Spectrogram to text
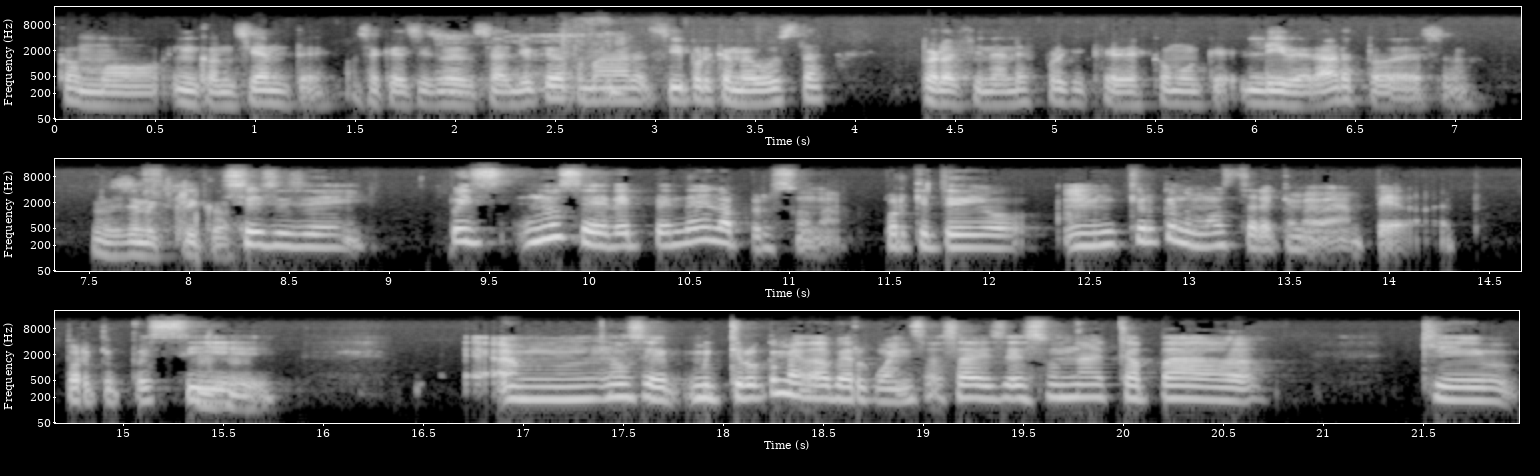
como inconsciente? O sea, que decís, o sea, yo quiero tomar, sí, porque me gusta, pero al final es porque querés como que liberar todo eso. No sé si me explico. Sí, sí, sí. Pues no sé, depende de la persona, porque te digo, a mí creo que no me gustaría que me vean peda, porque pues sí, em, no sé, me- creo que me da vergüenza, ¿sabes? Es una capa que,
